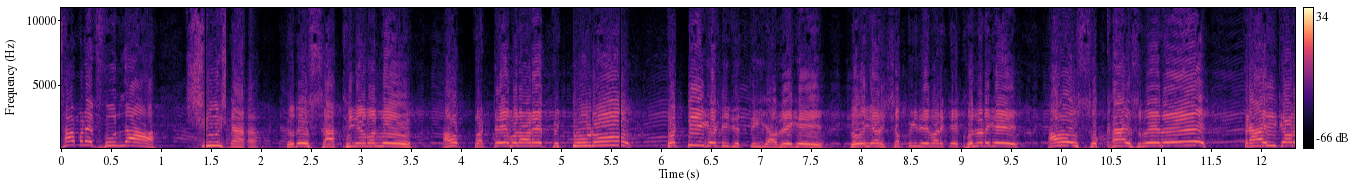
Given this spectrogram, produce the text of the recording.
ਸਾਹਮਣੇ ਫੂਲਾ। ਸ਼ੂਸ਼ ਉਹਦੇ ਸਾਥੀਆਂ ਵੱਲੋਂ ਆਓ ਪੱਟੇ ਬੁਲਾਰੇ ਪਿੱਟੂ ਨੂੰ ਵੱਡੀ ਗੱਡੀ ਦਿੱਤੀ ਜਾਵੇਗੀ। 2026 ਦੇ ਵਰਕੇ ਖੁੱਲਣਗੇ। ਆਓ ਸੁੱਖਾ ਇਸ ਵੇਲੇ ਟਰਾਈ ਕਰ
